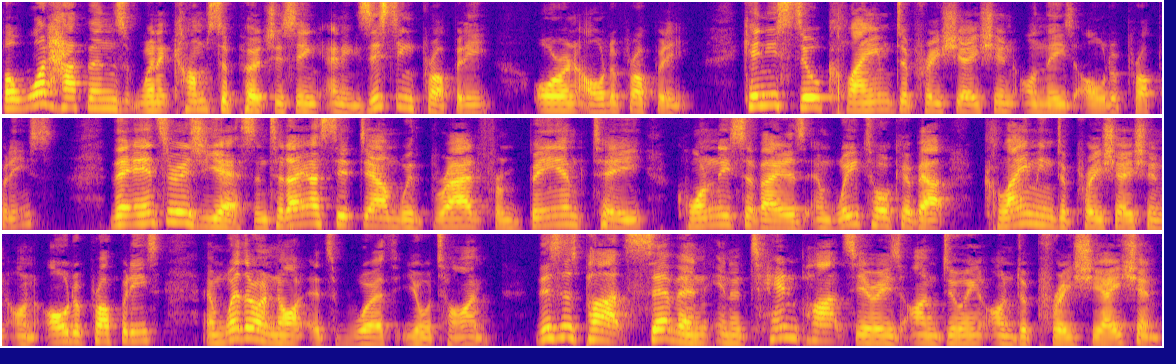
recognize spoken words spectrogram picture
But what happens when it comes to purchasing an existing property or an older property? Can you still claim depreciation on these older properties? The answer is yes. And today I sit down with Brad from BMT Quantity Surveyors and we talk about claiming depreciation on older properties and whether or not it's worth your time. This is part seven in a 10 part series I'm doing on depreciation.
